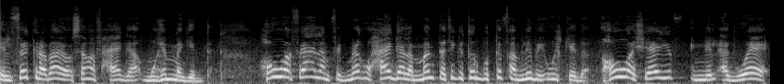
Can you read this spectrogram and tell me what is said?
الفكرة بقى يا أسامة في حاجة مهمة جدا. هو فعلا في دماغه حاجة لما أنت تيجي تربط تفهم ليه بيقول كده. هو شايف إن الأجواء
